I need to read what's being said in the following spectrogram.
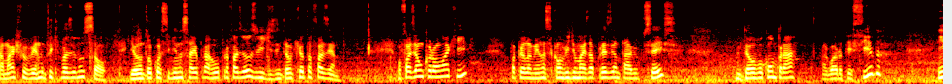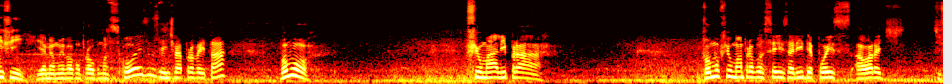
tá mais chovendo do que fazendo sol. E eu não tô conseguindo sair pra rua pra fazer os vídeos. Então o que eu tô fazendo? Vou fazer um chroma aqui, pra pelo menos ficar um vídeo mais apresentável pra vocês. Então eu vou comprar agora o tecido. Enfim, e a minha mãe vai comprar algumas coisas e a gente vai aproveitar. Vamos filmar ali pra... Vamos filmar pra vocês ali depois, a hora de... de...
